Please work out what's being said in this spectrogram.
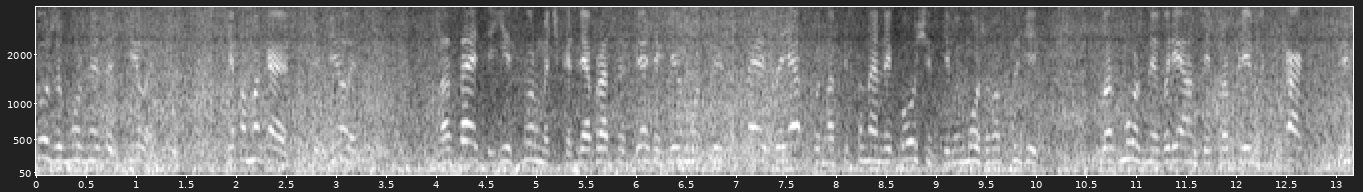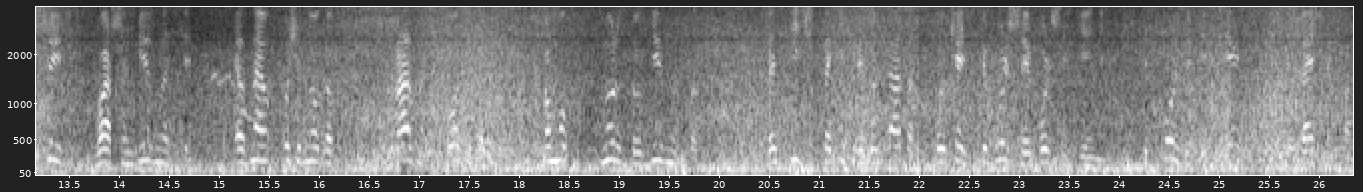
тоже можно это делать. Я помогаю это все делать. На сайте есть формочка для обратной связи, где вы можете оставить заявку на персональный коучинг, где мы можем обсудить возможные варианты и проблемы, как решить в вашем бизнесе. Я знаю очень много разных способов, помог множеству бизнесов достичь таких результатов, получать все больше и больше денег. Используйте всех удачных вам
